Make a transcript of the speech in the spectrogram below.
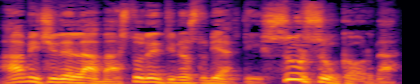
Amici dell'ABA, studenti non studianti, Sursum Corda.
